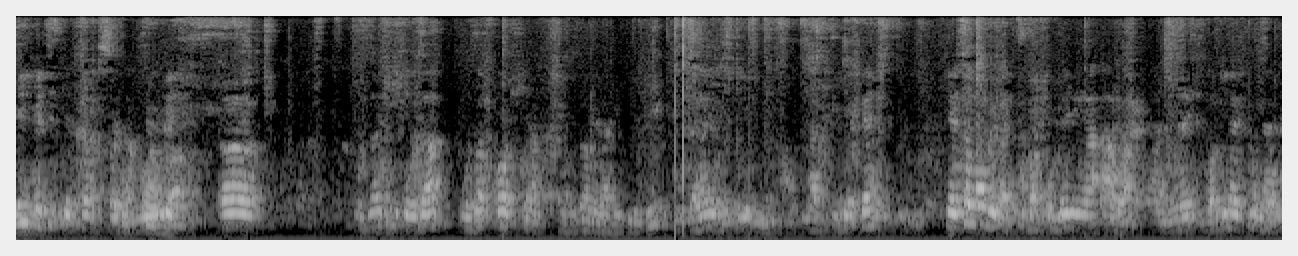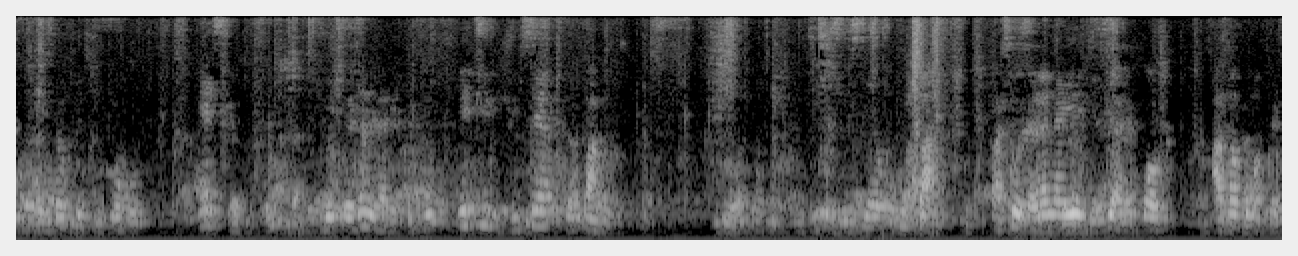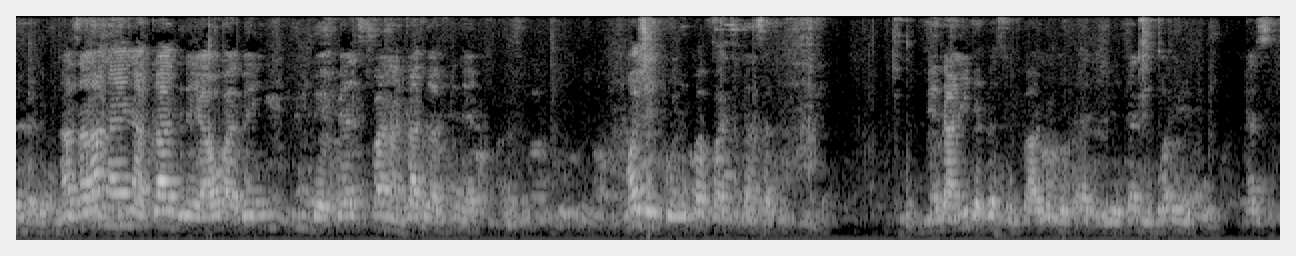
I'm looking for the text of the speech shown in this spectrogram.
Une petite question, s'il vous plaît. Euh, oza proche ya président de la république ozalaki motu na udps question moko boye bati bakomeli nga awa en direct babinaki na président chris mutoko est ce que le président de la république est-il jouisseur ou pas? Ou pas? Parce que ozalaki na ye depuis à l'époque avant koma président de la république nazala na ye na cadre ya oyo babengi udps pas na cadre ya funèbre moi je ne connais pas Fati dans sa vie. Mais dans l'udps on parle de l'état d'ivoire et le Congo merci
